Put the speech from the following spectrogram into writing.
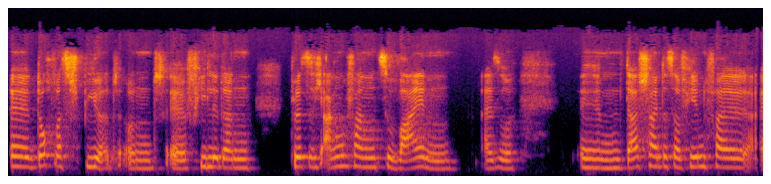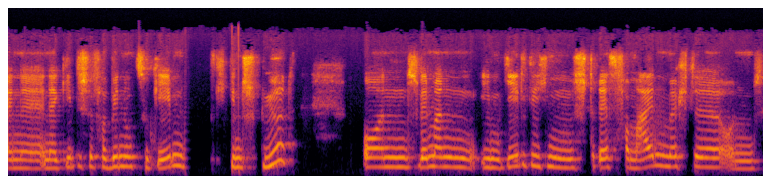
äh, doch was spürt und äh, viele dann plötzlich angefangen zu weinen. Also ähm, da scheint es auf jeden Fall eine energetische Verbindung zu geben, das Kind spürt. Und wenn man ihm jeglichen Stress vermeiden möchte und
